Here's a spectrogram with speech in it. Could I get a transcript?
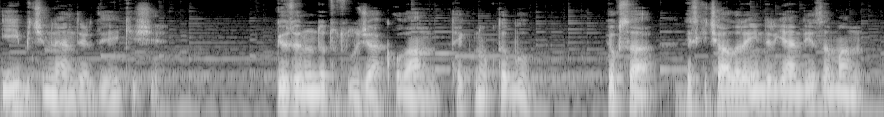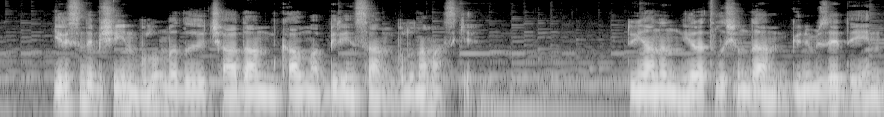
iyi biçimlendirdiği kişi. Göz önünde tutulacak olan tek nokta bu. Yoksa eski çağlara indirgendiği zaman gerisinde bir şeyin bulunmadığı çağdan kalma bir insan bulunamaz ki. Dünyanın yaratılışından günümüze değin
